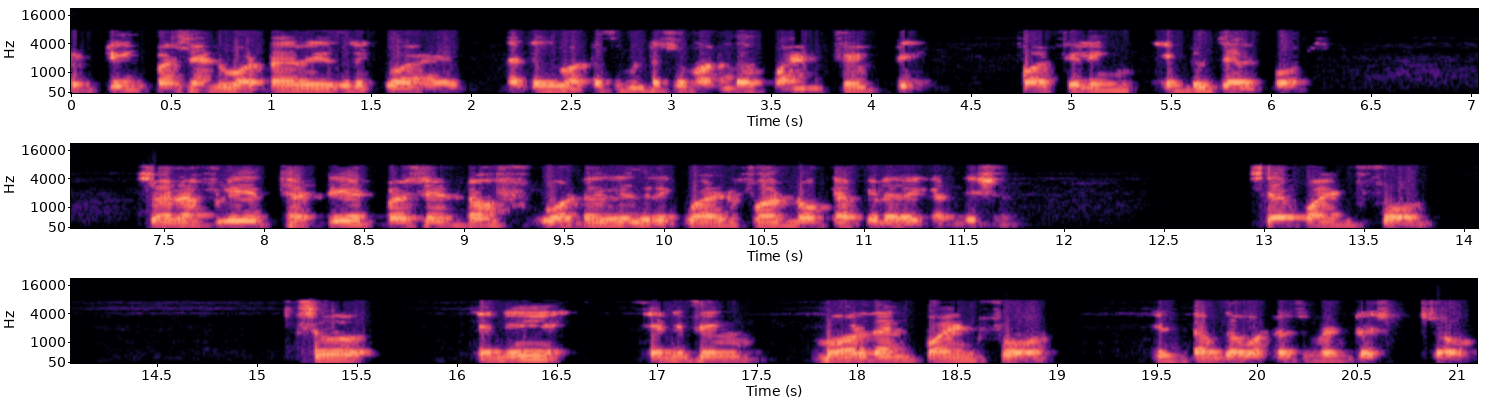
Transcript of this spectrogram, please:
15% water is required, that is water cement ratio of another 0.50 for filling into gel pores. So roughly 38% of water is required for no capillary condition. Say 0.4. So any anything more than 0.4 in terms of water cement ratio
